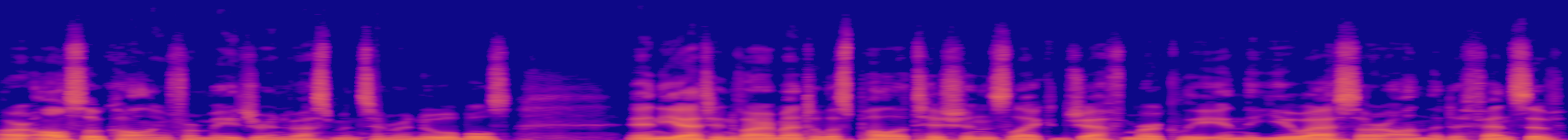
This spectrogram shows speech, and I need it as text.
are also calling for major investments in renewables, and yet environmentalist politicians like Jeff Merkley in the US are on the defensive,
